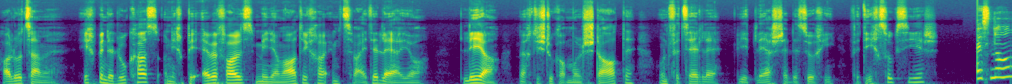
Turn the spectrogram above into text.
Hallo zusammen, ich bin der Lukas und ich bin ebenfalls Mediamatiker im zweiten Lehrjahr. Lea, möchtest du gerade mal starten und erzählen, wie die Lehrstellensuche für dich so war? Ich weiss noch,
